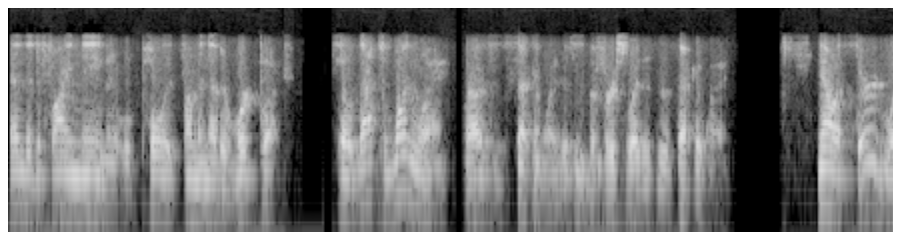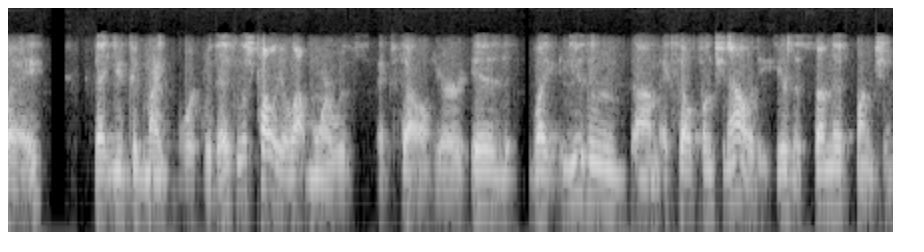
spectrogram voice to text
and the defined name, and it will pull it from another workbook. So that's one way. Well, this is the second way. This is the first way. This is the second way. Now, a third way that you could might work with this, and there's probably a lot more with Excel here, is like using um, Excel functionality. Here's a sum if function.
